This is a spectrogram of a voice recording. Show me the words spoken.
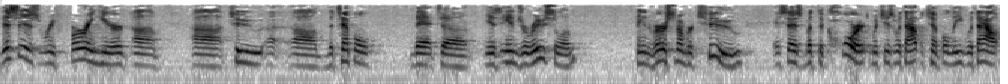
this is referring here uh, uh, to uh, uh the temple that uh, is in Jerusalem. In verse number 2, it says, But the court which is without the temple leave without,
